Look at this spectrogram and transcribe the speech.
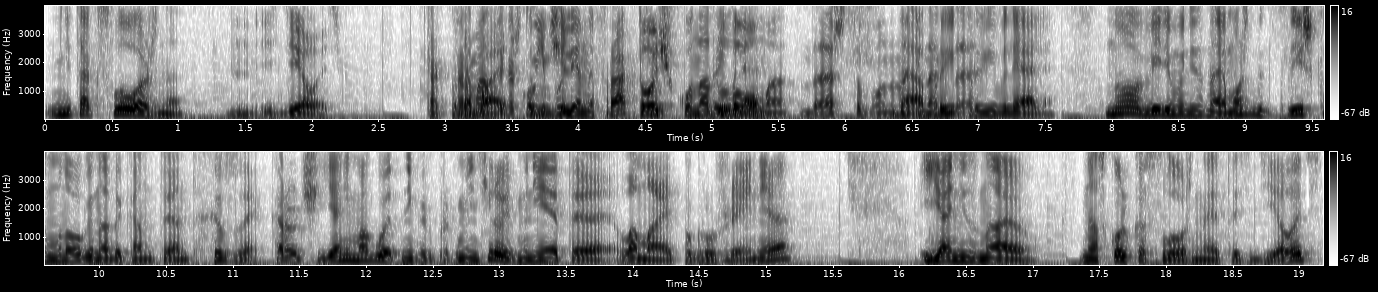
не так сложно сделать как подобает, чтобы члены фракции точку надлома, да, чтобы он да, иногда... проявляли. Но, видимо, не знаю, может быть, слишком много надо контента, хз. Короче, я не могу это никак прокомментировать, мне это ломает погружение. Я не знаю, насколько сложно это сделать,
